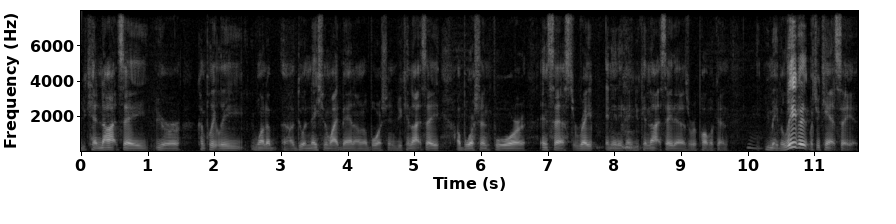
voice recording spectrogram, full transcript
You cannot say you're completely want to uh, do a nationwide ban on abortion. You cannot say abortion for incest, rape, and anything. You cannot say that as a Republican. You may believe it, but you can't say it.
